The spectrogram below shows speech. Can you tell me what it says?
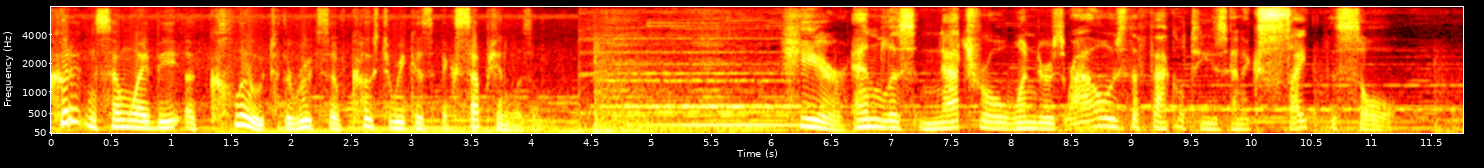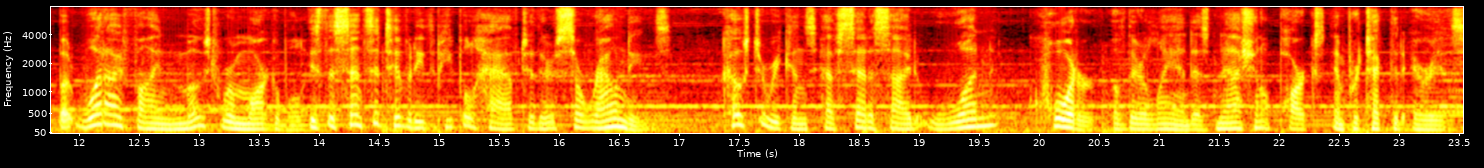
Could it in some way be a clue to the roots of Costa Rica's exceptionalism? Here, endless natural wonders rouse the faculties and excite the soul. But what I find most remarkable is the sensitivity that people have to their surroundings. Costa Ricans have set aside one quarter of their land as national parks and protected areas.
